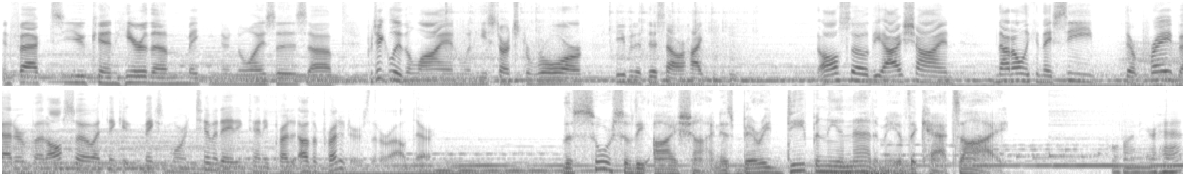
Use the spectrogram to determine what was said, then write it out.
in fact, you can hear them making their noises. Uh, particularly the lion when he starts to roar, even at this hour, high kiki. Also, the eyeshine. Not only can they see their prey better, but also I think it makes them more intimidating to any pred other predators that are out there. The source of the eyeshine is buried deep in the anatomy of the cat's eye. Hold on to your hat.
